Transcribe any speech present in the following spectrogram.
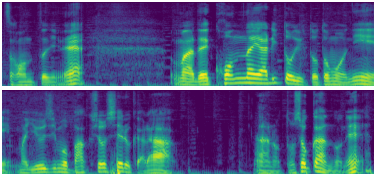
つ本当にね。まあでこんなやり取りとともに、まあ、友人も爆笑してるからあの図書館のね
